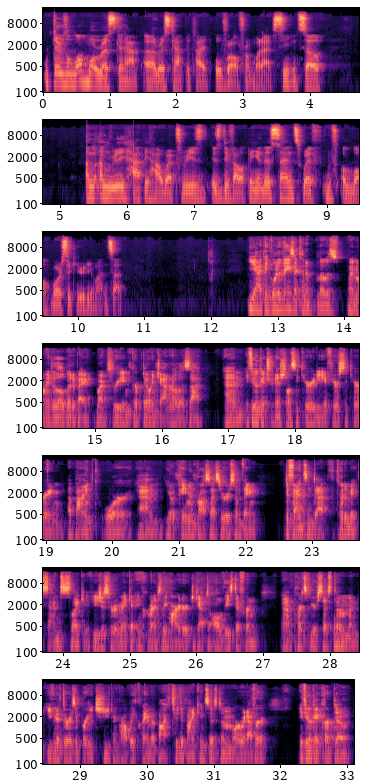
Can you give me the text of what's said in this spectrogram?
there's a lot more risk and uh, risk appetite overall from what I've seen. So I'm I'm really happy how Web three is, is developing in this sense with with a lot more security mindset. Yeah, I think one of the things that kind of blows my mind a little bit about Web three and crypto in general is that um, if you look at traditional security, if you're securing a bank or um, you know a payment processor or something, defense and depth kind of makes sense. Like if you just sort of make it incrementally harder to get to all these different uh, parts of your system, and even if there is a breach, you can probably claim it back through the banking system or whatever. If you look at crypto,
